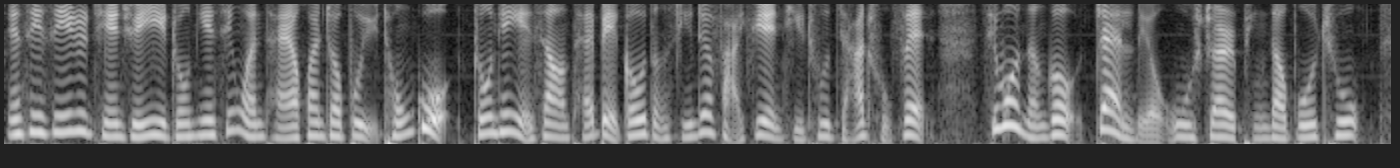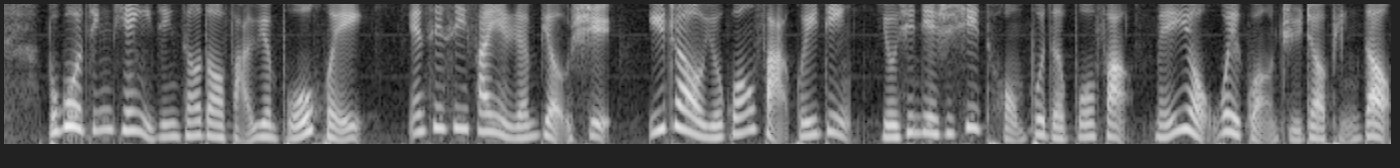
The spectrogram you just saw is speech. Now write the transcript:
NCC 日前决议，中天新闻台换照不予通过。中天也向台北高等行政法院提出假处分，希望能够暂留五十二频道播出。不过，今天已经遭到法院驳回。NCC 发言人表示，依照有广法规定，有线电视系统不得播放没有未广执照频道。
